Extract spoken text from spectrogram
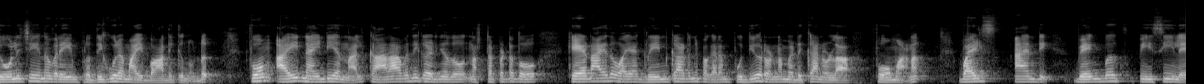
ജോലി ചെയ്യുന്നവരെയും പ്രതികൂലമായി ബാധിക്കുന്നുണ്ട്. ഫോം ഐ നയന്റി എന്നാൽ കാലാവധി കഴിഞ്ഞതോ നഷ്ടപ്പെട്ടതോ കേടായതോ ആയ ഗ്രീൻ കാർഡിന് പകരം പുതിയൊരെണ്ണം എടുക്കാനുള്ള ഫോമാണ് വൈൽഡ്സ് ആൻഡ് വെങ്ബർഗ് പി സിയിലെ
